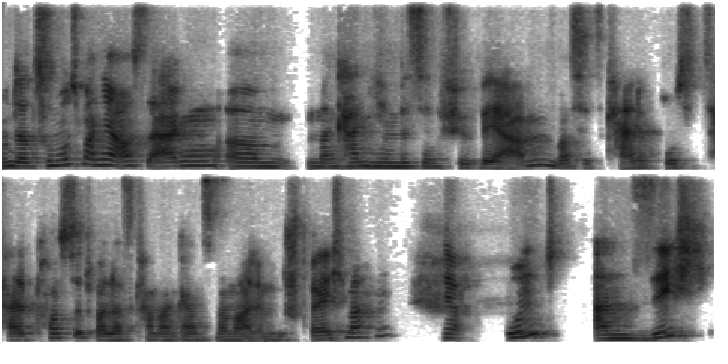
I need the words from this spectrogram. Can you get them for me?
Und dazu muss man ja auch sagen, ähm, man kann hier ein bisschen für werben, was jetzt keine große Zeit kostet, weil das kann man ganz normal im Gespräch machen. Ja. Und an sich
